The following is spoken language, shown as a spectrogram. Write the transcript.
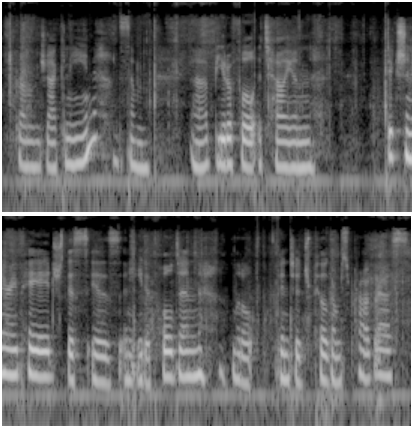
from Jacqueline. Some uh, beautiful Italian dictionary page. This is an Edith Holden, little vintage Pilgrim's Progress.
